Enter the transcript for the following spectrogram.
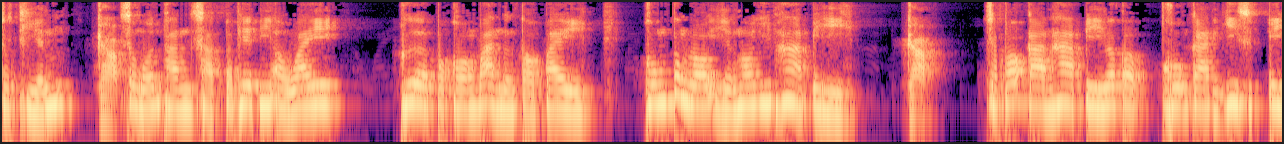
เสถียรครับ สงวนพันธุ์สัตว์ประเภทนี้เอาไว้ เพื่อปกครองบ้านเมืองต่อไป คงต้องรออีกอย่างน้อยยี่ห้าปี ครับ เฉพาะการห้าปีแล้วก็โครงการอีกยี่สิบปี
